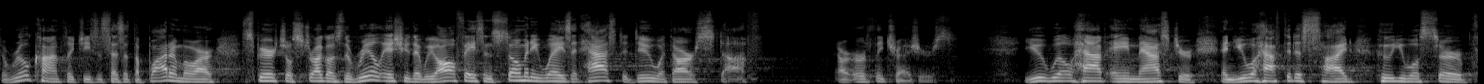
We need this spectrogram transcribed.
The real conflict, Jesus says, at the bottom of our spiritual struggles, the real issue that we all face in so many ways, it has to do with our stuff, our earthly treasures. You will have a master, and you will have to decide who you will serve.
